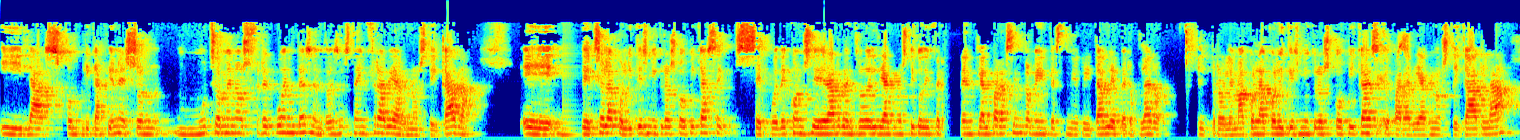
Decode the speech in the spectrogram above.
y las complicaciones son mucho menos frecuentes, entonces está infradiagnosticada. Eh, de hecho, la colitis microscópica se, puede considerar dentro del diagnóstico diferencial para síndrome de intestino irritable, pero claro, el problema con la colitis microscópica es que para diagnosticarla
